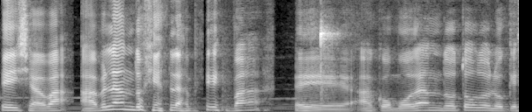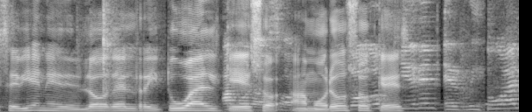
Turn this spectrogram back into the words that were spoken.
Ella va hablando y a la vez va eh, acomodando todo lo que se viene, lo del ritual, que Amoroso. eso amoroso, Todos que es... quieren el ritual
